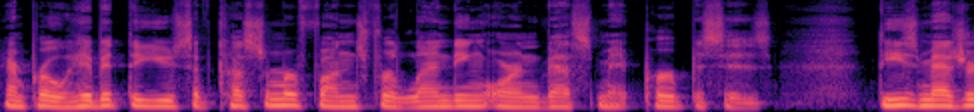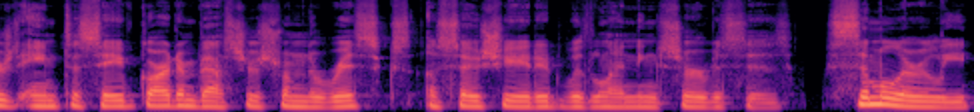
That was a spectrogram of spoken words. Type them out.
and prohibit the use of customer funds for lending or investment purposes. These measures aim to safeguard investors from the risks associated with lending services. Similarly,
